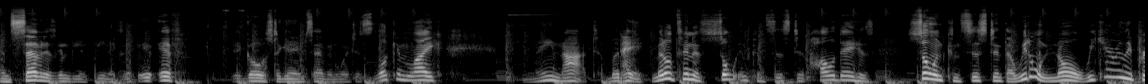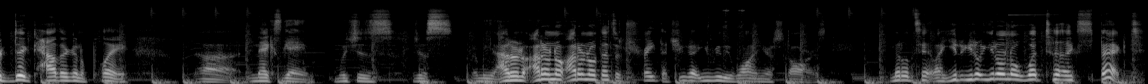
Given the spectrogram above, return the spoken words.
And seven is going to be in Phoenix if, if it goes to game seven, which is looking like may not. But hey, Middleton is so inconsistent. Holiday is so inconsistent that we don't know. We can't really predict how they're gonna play uh, next game, which is just. I mean, I don't know. I don't know. I don't know if that's a trait that you got. You really want in your stars. Middleton, like you, you don't you don't know what to expect.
